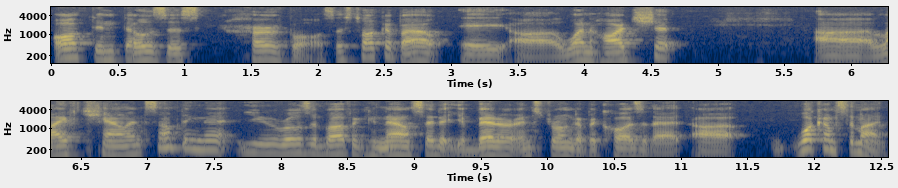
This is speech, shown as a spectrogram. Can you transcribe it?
often throws us curveballs. Let's talk about a uh, one hardship, uh, life challenge, something that you rose above and can now say that you're better and stronger because of that. Uh, what comes to mind?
